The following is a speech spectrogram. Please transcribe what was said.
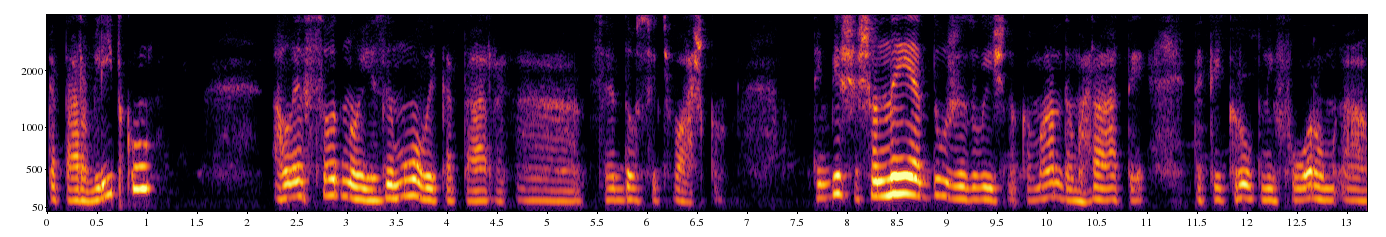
Катар влітку, але все одно і зимовий Катар е, це досить важко. Тим більше, що не дуже звично командам грати такий крупний форум а,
